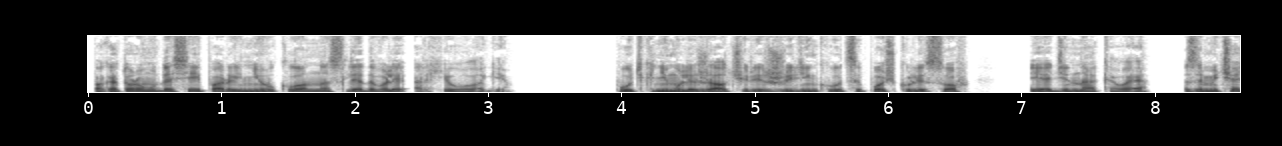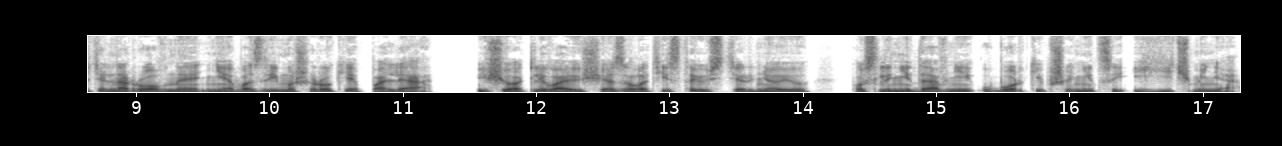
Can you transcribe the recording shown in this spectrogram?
по которому до сей поры неуклонно следовали археологи. Путь к нему лежал через жиденькую цепочку лесов и одинаковое, замечательно ровные, необозримо широкие поля, еще отливающие золотистою стернёю после недавней уборки пшеницы и ячменя.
